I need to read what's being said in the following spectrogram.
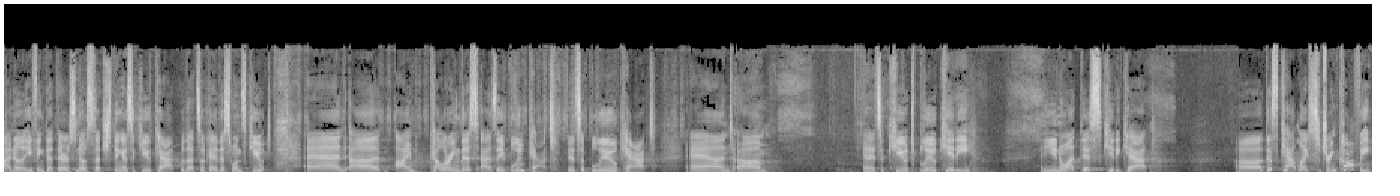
I know that you think that there's no such thing as a cute cat, but that's okay. This one's cute. And uh, I'm coloring this as a blue cat. It's a blue cat, and, um, and it's a cute blue kitty. And you know what? This kitty cat, uh, this cat likes to drink coffee.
